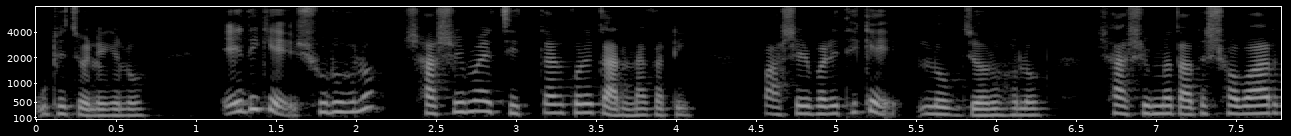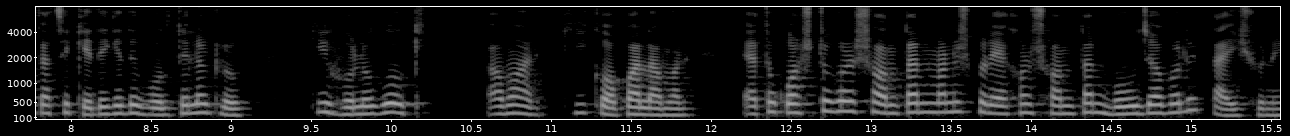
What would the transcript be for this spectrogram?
উঠে চলে গেল। এইদিকে শুরু হলো শাশুড়িমায়ের চিৎকার করে কান্নাকাটি। পাশের বাড়ি থেকে লোক জড়ো হলো। শাশুড়িমা তাদের সবার কাছে কেঁদে কেঁদে বলতে লাগল, কি হলো গো? আমার কি কপাল আমার? এত কষ্ট করে সন্তান মানুষ করে এখন সন্তান বউ যা বলে তাই শুনে।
